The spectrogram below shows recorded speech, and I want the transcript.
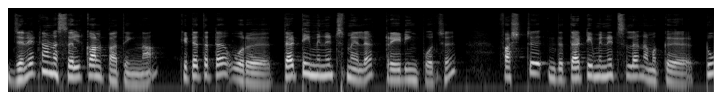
ஜெனரேட் ஆன செல் கால் பார்த்தீங்கன்னா கிட்டத்தட்ட ஒரு தேர்ட்டி மினிட்ஸ் மேலே ட்ரேடிங் போச்சு. ஃபஸ்ட்டு இந்த தேர்ட்டி மினிட்ஸில் நமக்கு டூ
